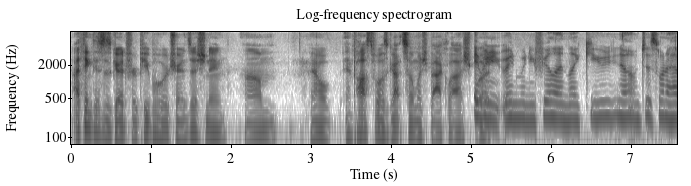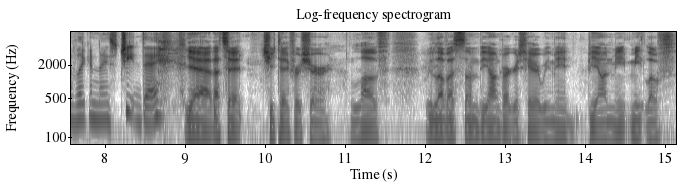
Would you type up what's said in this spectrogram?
I think this is good for people who are transitioning. Um, you know, Impossible has got so much backlash, And but when, you- when when you're feeling like you, you know just want to have like a nice cheat day. yeah, that's it. Cheat day for sure. Love, we love us some Beyond Burgers here. We made Beyond Meat meatloaf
